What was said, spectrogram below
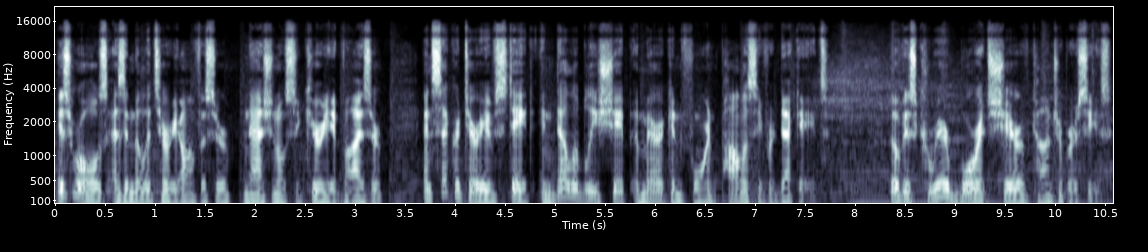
His roles as a military officer, national security advisor, and Secretary of State indelibly shaped American foreign policy for decades. Though his career bore its share of controversies,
